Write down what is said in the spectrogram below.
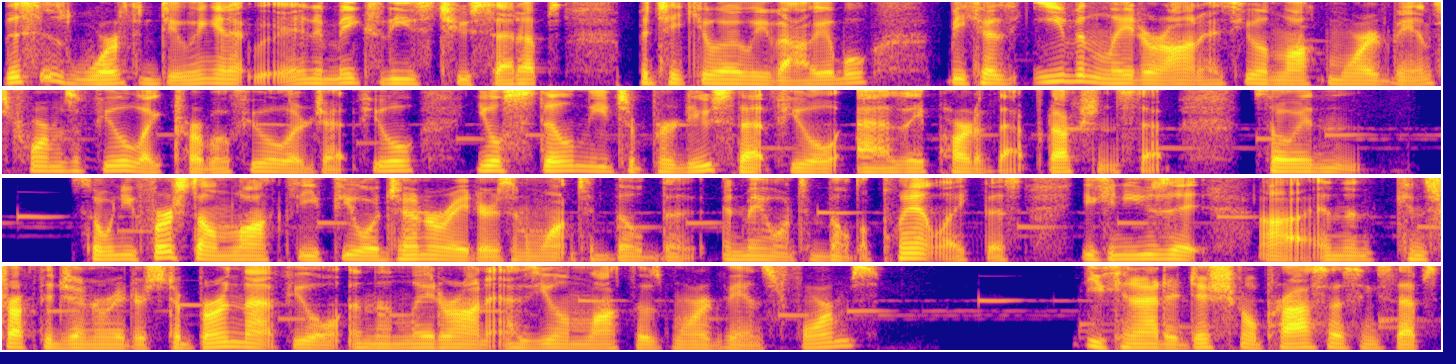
This is worth doing and it, and it makes these two setups particularly valuable because even later on, as you unlock more advanced forms of fuel like turbo fuel or jet fuel, you'll still need to produce that fuel as a part of that production step. So in so when you first unlock the fuel generators and want to build the and may want to build a plant like this, you can use it uh, and then construct the generators to burn that fuel. And then later on, as you unlock those more advanced forms, you can add additional processing steps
